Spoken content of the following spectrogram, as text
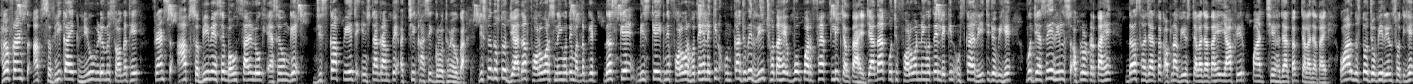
हेलो फ्रेंड्स, आप सभी का एक न्यू वीडियो में स्वागत है। फ्रेंड्स, आप सभी में से बहुत सारे लोग ऐसे होंगे जिसका पेज इंस्टाग्राम पे अच्छी खासी ग्रोथ में होगा। जिसमें दोस्तों ज़्यादा फॉलोअर्स नहीं होते मतलब कि 10 के 20 के इतने फॉलोअर होते हैं, लेकिन उनका जो भी रीच होता है, वो परफेक्टली चलता है। ज़्यादा कुछ फॉलोअर नहीं होते, लेकिन उसका रीच जो भी है, वो जैसे ही रील्स अपलोड करता है दस हज़ार तक अपना व्यूज़ चला जाता है या फिर पाँच छः हज़ार तक चला जाता है। और दोस्तों, जो भी रील्स होती है,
